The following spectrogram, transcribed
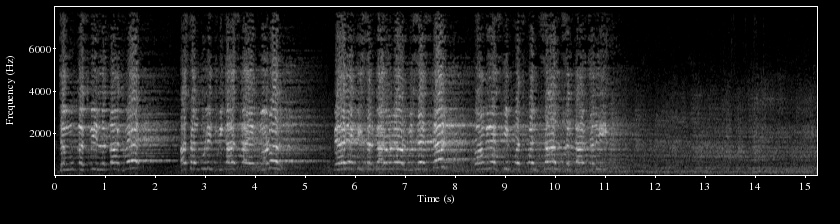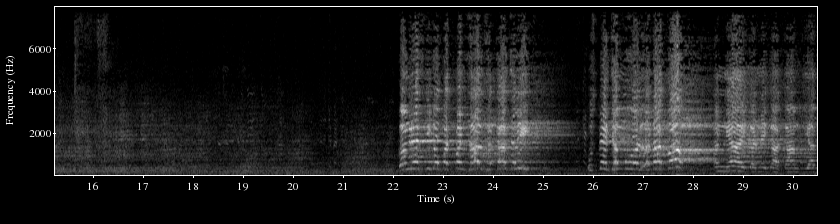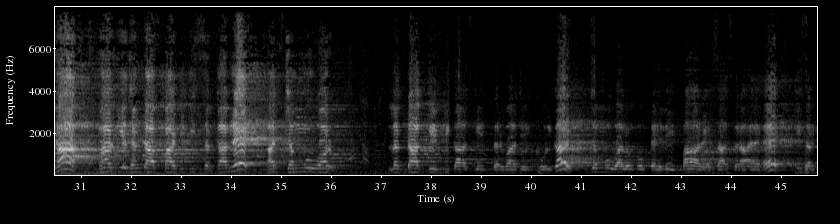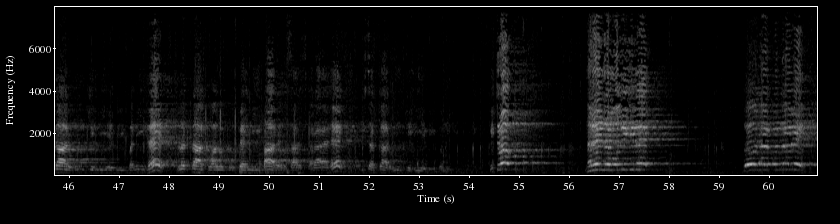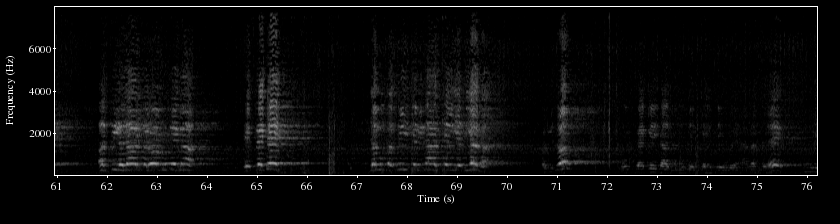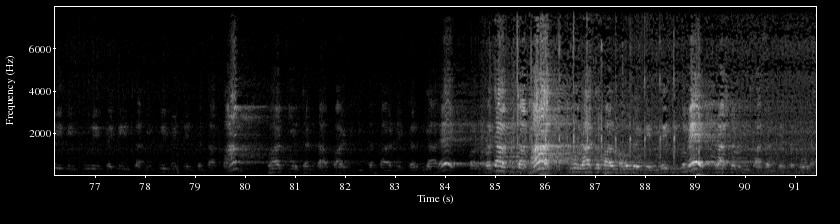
जम्मू कश्मीर लद्दाख में असंतुलित विकास का एक मॉडल पहले की सरकारों ने और विशेषकर कांग्रेस की 55 साल सरकार चली कांग्रेस की जो 55 साल सरकार चली उसने जम्मू और लद्दाख को करने का काम किया था, भारतीय जनता पार्टी की सरकार ने आज जम्मू और लद्दाख के विकास के दरवाजे खोलकर जम्मू वालों को पहली बार एहसास कराया है कि सरकार उनके लिए भी बनी है। लद्दाख वालों को पहली बार एहसास कराया है कि सरकार उनके लिए भी बनी है। मित्रों, नरेंद्र मोदी जी ने 2015 में अस्सी हज़ार करोड़ रुपए का एक पैकेज जम्मू कश्मीर के विकास के लिए दिया था और मित्रों वो पैकेज आज मुझे कहते हुए आनंद है पूरे के पूरे पैकेज का इम्प्लीमेंटेशन का काम भारतीय जनता पार्टी की सरकार ने कर दिया है और बचा कुचा था वो राज्यपाल महोदय के नेतृत्व में राष्ट्रपति शासन के अंदर होगा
